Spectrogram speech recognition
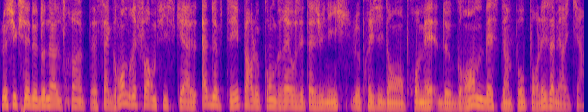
Le succès de Donald Trump, sa grande réforme fiscale adoptée par le Congrès aux États-Unis, le président promet de grandes baisses d'impôts pour les Américains.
